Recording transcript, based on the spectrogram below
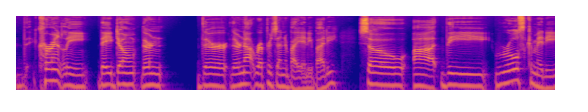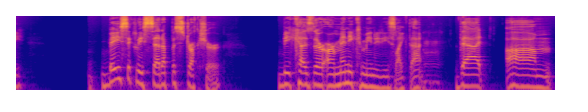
th- currently they don't they're they're they're not represented by anybody. So uh, the rules committee basically set up a structure because there are many communities like that Mhm. that um,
